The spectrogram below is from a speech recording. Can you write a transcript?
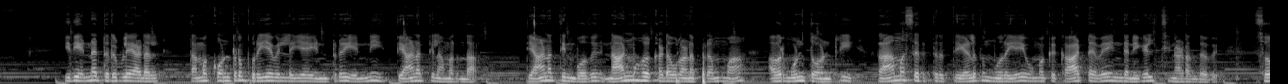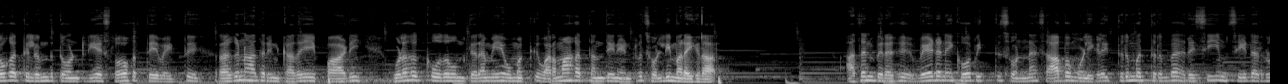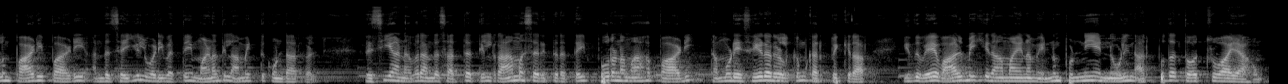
இது என்ன திருவிளையாடல்? தமக்கொன்றும் புரியவில்லையே என்று எண்ணி தியானத்தில் அமர்ந்தார் தியானத்தின் போது நான்முக கடவுளான பிரம்மா அவர் முன் தோன்றி ராமசரித்திரத்தை எழுதும் முறையை உமக்கு காட்டவே இந்த நிகழ்ச்சி நடந்தது. சோகத்திலிருந்து தோன்றிய ஸ்லோகத்தை வைத்து ரகுநாதரின் கதையை பாடி உலகுக்கு உதவும் திறமையை உமக்கு வரமாக தந்தேன் என்று சொல்லி மறைகிறார். அதன் பிறகு வேடனை கோபித்து சொன்ன சாபமொழிகளை திரும்ப திரும்ப ரிஷியும் சீடர்களும் பாடி பாடி அந்த செய்யுள் வடிவத்தை மனதில் அமைத்து கொண்டார்கள். ரிஷியானவர் அந்த சத்தத்தில் ராமசரித்திரத்தை பூரணமாக பாடி தம்முடைய சீடர்களுக்கும் கற்பிக்கிறார். இதுவே வால்மீகி ராமாயணம் என்னும் புண்ணிய நூலின் அற்புத தோற்றுவாயாகும்.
